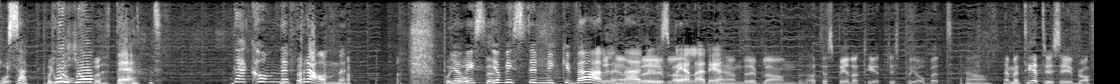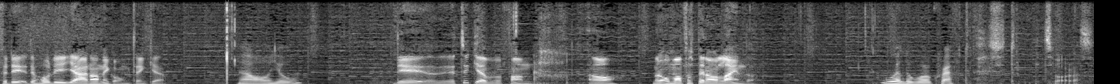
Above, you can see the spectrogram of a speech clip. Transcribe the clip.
på- exakt. på jobbet. jobbet! Där kom det fram! på jag, visste, jag visste mycket väl när du ibland, spelar Det det. händer ibland att jag spelar Tetris på jobbet. Ja. Nej men Tetris är ju bra, för det, det håller ju hjärnan igång, tänker jag. ja, jo. Det, det tycker jag var fan... Ja. Men om man får spela online då? World of Warcraft. Så tråkigt svar alltså.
